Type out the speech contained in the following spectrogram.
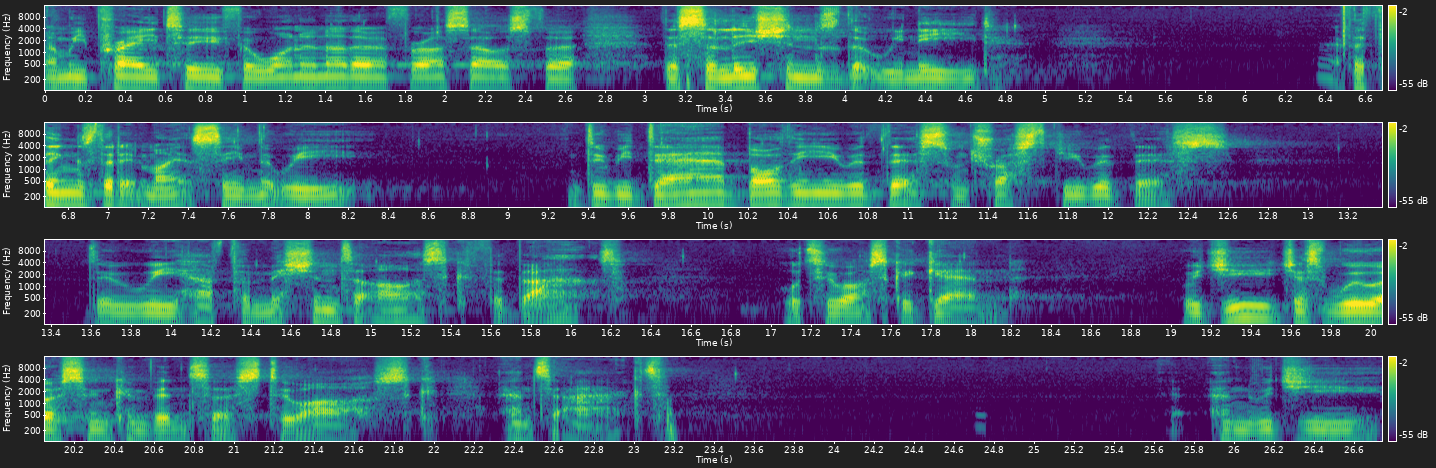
And we pray too for one another, for ourselves, for the solutions that we need, for things that it might seem that we do we dare bother you with this and trust you with this? Do we have permission to ask for that or to ask again? Would you just woo us and convince us to ask and to act? And would you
